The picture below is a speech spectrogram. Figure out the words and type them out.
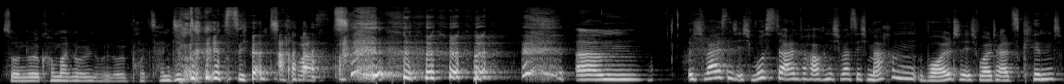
so 0,000 Prozent interessiert. Ach was. ähm, ich weiß nicht, ich wusste einfach auch nicht, was ich machen wollte. Ich wollte als Kind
